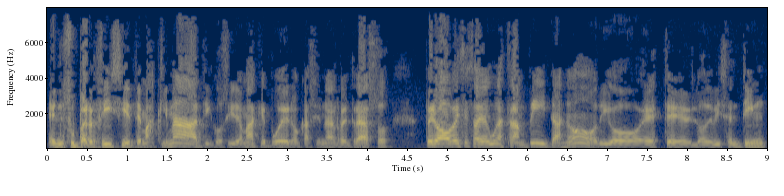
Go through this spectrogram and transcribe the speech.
en superficie temas climáticos y demás que pueden ocasionar retrasos, pero a veces hay algunas trampitas, ¿no? Digo, este, lo de Vicentín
